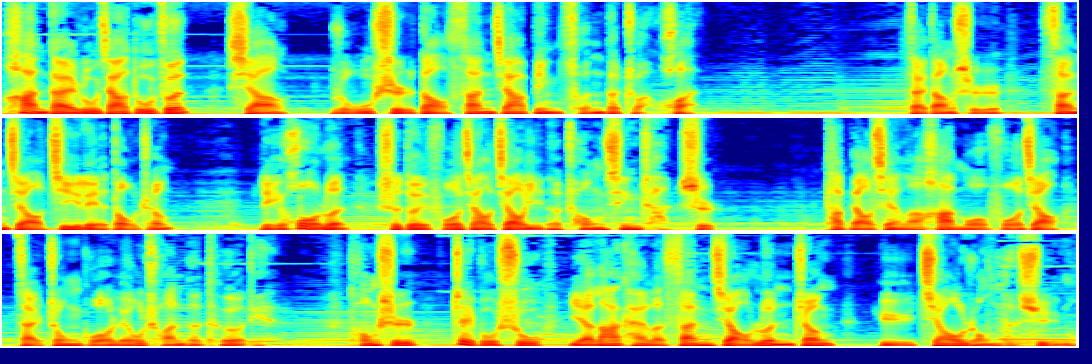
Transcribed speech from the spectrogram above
汉代儒家独尊向儒释道三家并存的转换。在当时三教激烈斗争，《理惑论》是对佛教教义的重新阐释，它表现了汉末佛教在中国流传的特点。同时，这部书也拉开了三教论争与交融的序幕。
